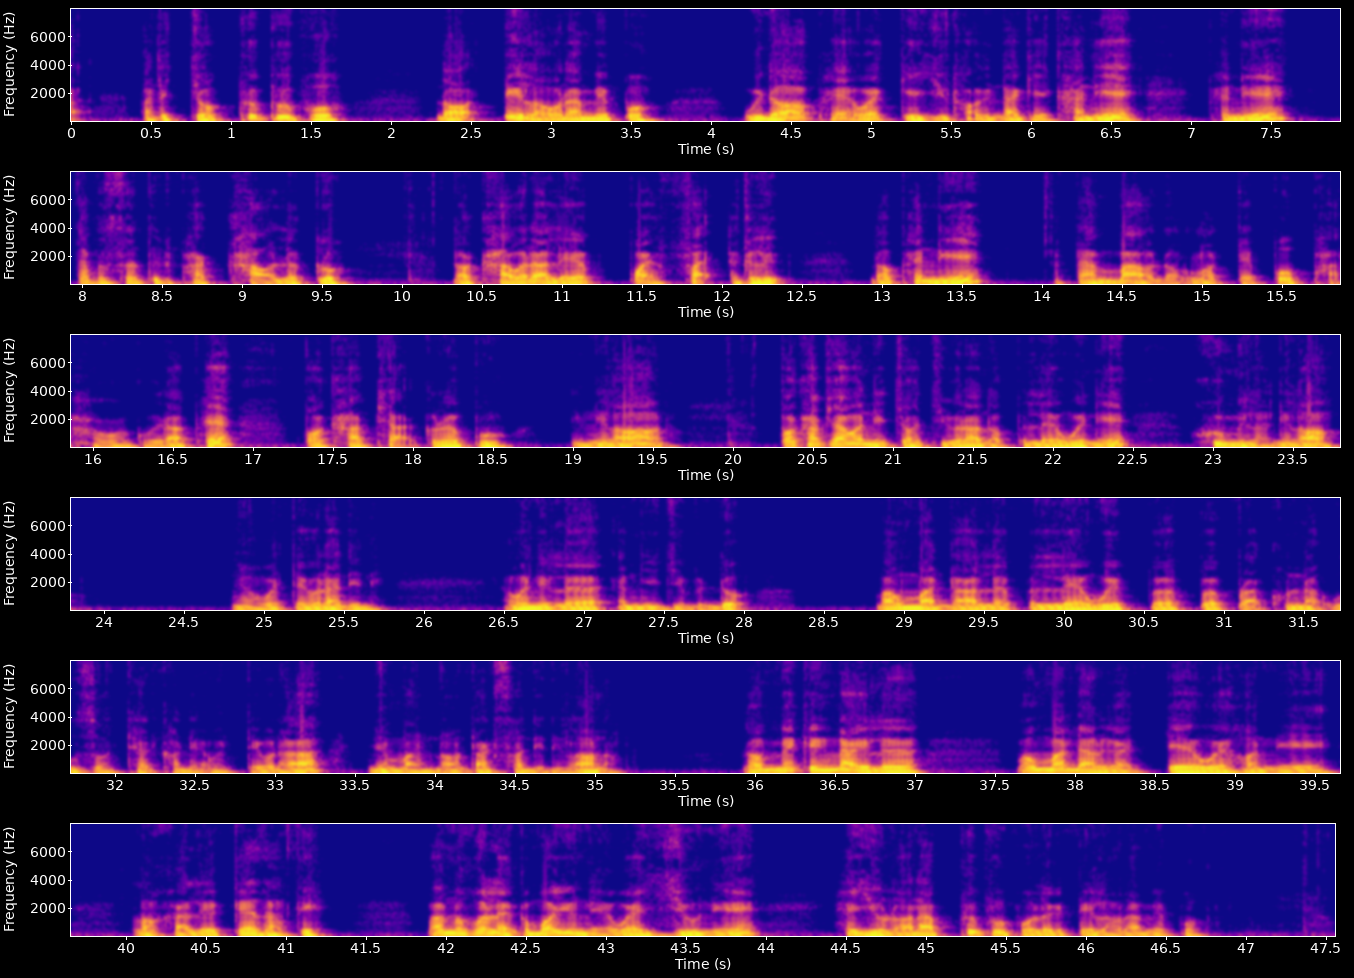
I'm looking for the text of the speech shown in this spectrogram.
အတကြောဖုဖုဖိုတော့တေလောရမေပိုဝီတော့ဖဲဝဲကေယူထောက်ဒါကေခါနေဖဲနေတပစတူဖက်ခေါလကလိုတော့ခါဝရလေပွိုင်ဖိုက်အကလူတော့ဖဲနေအတမ်ဘောက်တော့လော်တက်ပုတ်ဖာဟာကိုရဖဲတော့ခါဖြတ်ကရဘူးနင်းနီလောတော့ခါဖြတ်ဝနေကြောကြူရတော့ပလဲဝင်းနေခုမီလာနီလောညဝတ်တေဝရဒီနေ အဝနေလဲအန်ယူဂျီဘဒိုဘောင်မဒါလဲပလဲဝေပပပရခုနာဥဇောထက်ခနေဝတေဝရမြန်မာနော်တက်ဆော့ဒီနီလောနော်တော့မေကင်းနိုင်လဲဘောင်မဒါကတဲဝဲဟောနေလောက်ခါလေကဲသာတိပမ်နခွလဲကဘောယူနေဝဲယူနေဟဲယူလာတာဖုဖုပေါ်လေတေလာရမေပေါ်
